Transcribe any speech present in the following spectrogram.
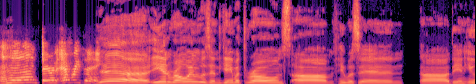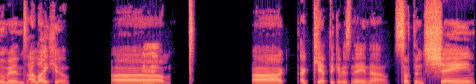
hmm They're in everything. yeah, Iwan Rheon was in Game of Thrones. Um, he was in uh the Inhumans. I like him. Um, uh, I can't think of his name now. Something Shane.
